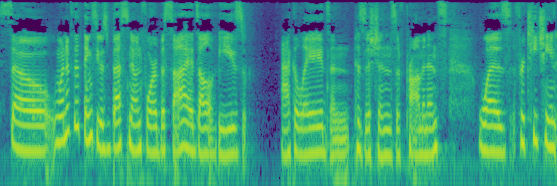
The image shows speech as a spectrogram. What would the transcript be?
So one of the things he was best known for, besides all of these accolades and positions of prominence, was for teaching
